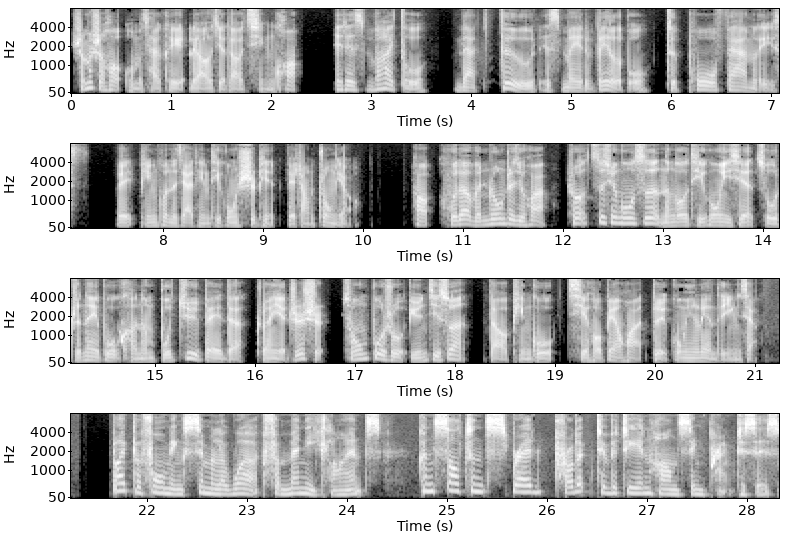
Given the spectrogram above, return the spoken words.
什么时候我们才可以了解到情况？It is vital that food is made available to poor families. 为贫困的家庭提供食品非常重要。好，回到文中这句话说，咨询公司能够提供一些组织内部可能不具备的专业知识，从部署云计算到评估气候变化对供应链的影响。By performing similar work for many clients, consultants spread productivity enhancing practices.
